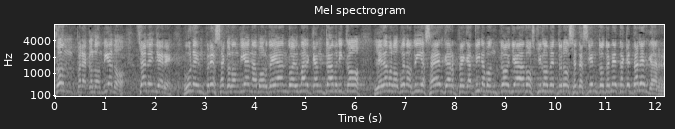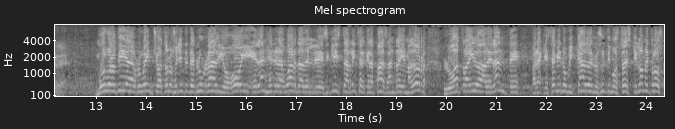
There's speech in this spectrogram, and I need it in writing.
Compra colombiano, Challenger, una empresa colombiana bordeando el mar Cantábrico. Le damos los buenos días a Edgar Pegatina Montoya, a dos kilómetros 700 de meta. ¿Qué tal, Edgar? Muy buenos días, Rubencho, a todos los oyentes de Blue Radio. Hoy el ángel de la guarda del ciclista Richard Carapaz, André Amador, lo ha traído adelante para que esté bien ubicado en los últimos tres kilómetros,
